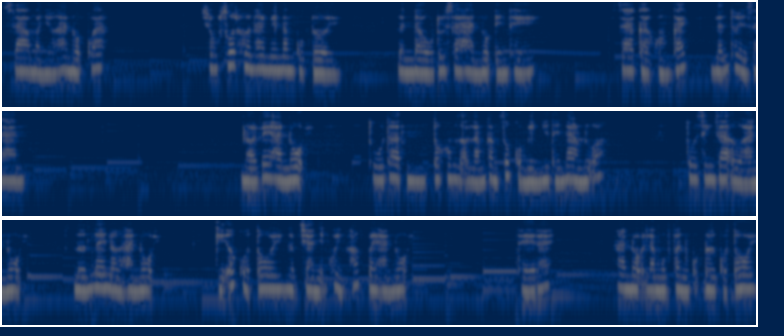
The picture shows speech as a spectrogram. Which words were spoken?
sao mà nhớ Hà Nội quá. Trong suốt hơn 20 năm cuộc đời Lần đầu tôi xa Hà Nội đến thế Xa cả khoảng cách lẫn thời gian. Nói về Hà Nội Thú thật, tôi không rõ lắm cảm xúc của mình như thế nào nữa. Tôi sinh ra ở Hà Nội, Lớn lên ở Hà Nội. Ký ức của tôi ngập tràn những khoảnh khắc về Hà Nội. Thế đấy, Hà Nội là một phần cuộc đời của tôi,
